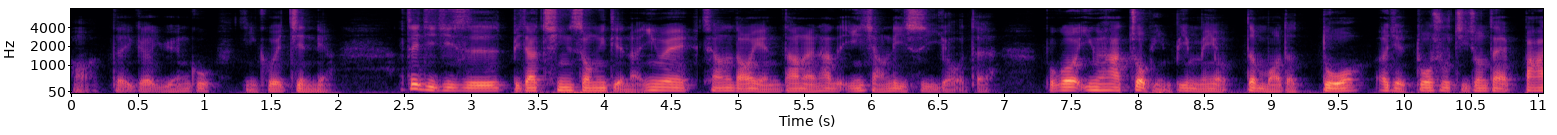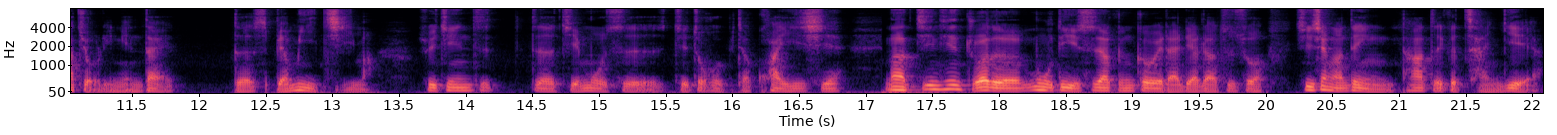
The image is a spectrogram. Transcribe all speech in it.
啊的一个缘故，请各位见谅。这集其实比较轻松一点了，因为陈晓东导演当然他的影响力是有的，不过因为他作品并没有这么的多，而且多数集中在八九零年代的是比较密集嘛，所以今天这。的节目是节奏会比较快一些。那今天主要的目的是要跟各位来聊聊，就是说，其实香港电影它这个产业啊，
